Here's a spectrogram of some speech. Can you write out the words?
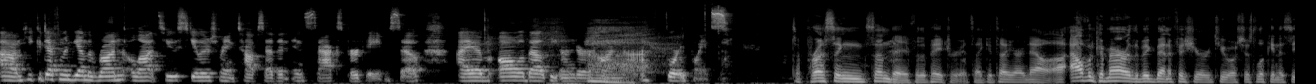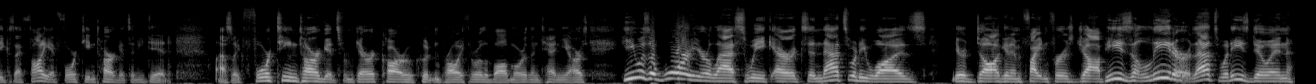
Um, he could definitely be on the run a lot too. Steelers rank top seven in sacks per game. So I am all about the under on uh, 40 points. Depressing Sunday for the Patriots, I can tell you right now. Uh, Alvin Kamara, the big beneficiary too. I was just looking to see because I thought he had 14 targets, and he did last week. 14 targets from Derek Carr, who couldn't probably throw the ball more than 10 yards. He was a warrior last week, Erickson. That's what he was. You're dogging him, fighting for his job. He's a leader. That's what he's doing.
